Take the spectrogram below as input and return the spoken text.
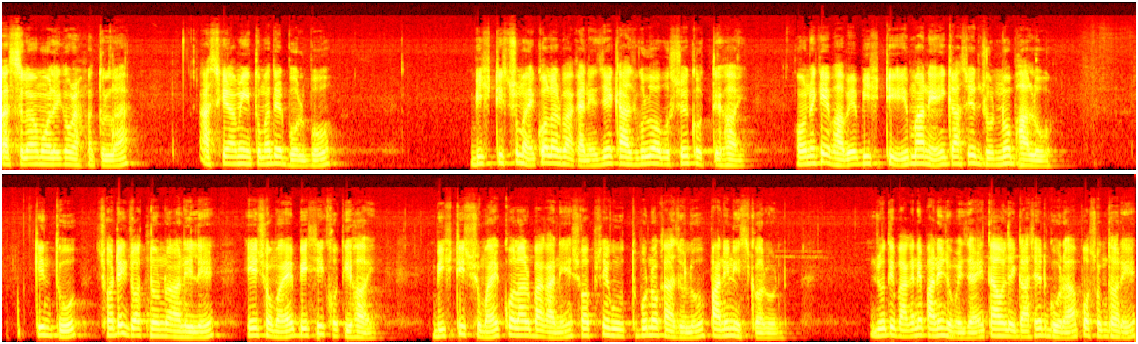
আসসালামু আলাইকুম রহমতুল্লাহ। আজকে আমি তোমাদের বলব, বৃষ্টির সময় কলার বাগানে যে কাজগুলো অবশ্যই করতে হয়। অনেকে ভাবে বৃষ্টি মানে গাছের জন্য ভালো। কিন্তু সঠিক যত্ন না নিলে এই সময়ে বেশি ক্ষতি হয়। বৃষ্টির সময় কলার বাগানে সবচেয়ে গুরুত্বপূর্ণ কাজ হলো পানি নিষ্করণ। যদি বাগানে পানি জমে যায়, তাহলে গাছের গোড়া পছন্দ ধরে,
